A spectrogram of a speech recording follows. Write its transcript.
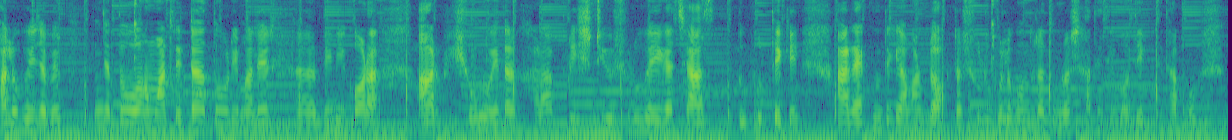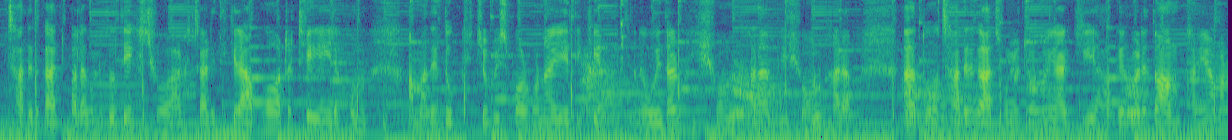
ভালো হয়ে যাবে। তো আমার এটা তো রেমালের দিনই করা। আর ভীষণ ওয়েদার খারাপ, বৃষ্টিও শুরু হয়ে গেছে আজ দুপুর থেকে। আর এখন থেকে আমার ব্লগটা শুরু হলো বন্ধুরা, তোমরা সাথে থেকেও দেখতে থাকো। ছাদের গাছপালাগুলো তো দেখছ, আর চারিদিকের আবহাওয়াটা ঠিক এইরকম। আমাদের দক্ষিণ চব্বিশ পরগনায় এদিকে মানে ওয়েদার ভীষণ খারাপ। ভীষণ খারাপ। তো ছাদের গাছগুলোর জন্যই আর কি, আগের বারে তো আমফানি আমার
